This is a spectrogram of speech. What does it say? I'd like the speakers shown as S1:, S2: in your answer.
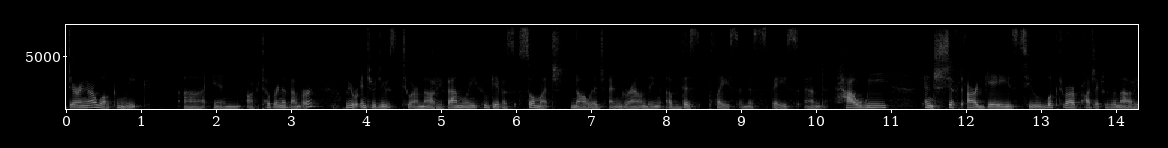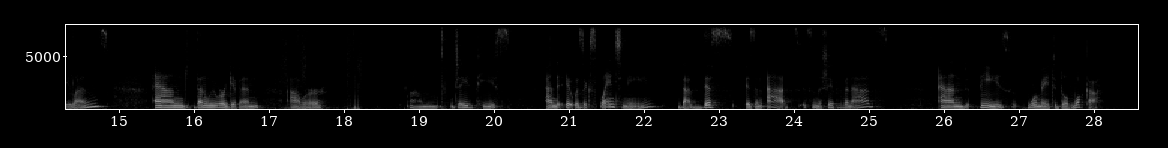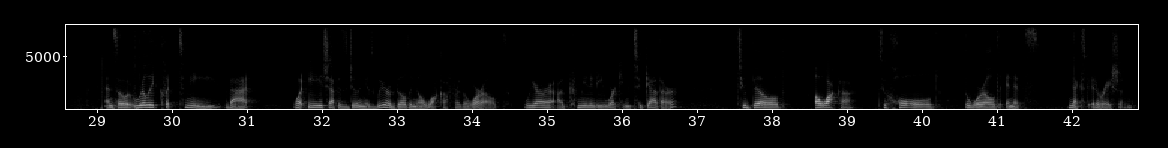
S1: During our welcome week uh, in October, November, we were introduced to our Maori family who gave us so much knowledge and grounding of this place and this space and how we can shift our gaze to look through our project with a Maori lens. And then we were given our um, jade piece, and it was explained to me that this is an adze. It's in the shape of an adze, and these were made to build waka. And so it really clicked to me that what EHF is doing is we are building a waka for the world. We are a community working together to build a waka to hold the world in its next iteration.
